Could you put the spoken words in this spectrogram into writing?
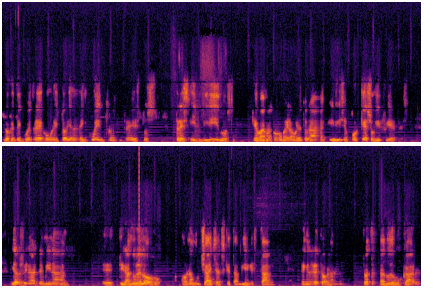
lo que te encuentras es como una historia de encuentro entre estos tres individuos que van a comer a un restaurante y dicen por qué son infieles. Y al final terminan eh, tirándole el ojo a unas muchachas que también están en el restaurante, tratando de buscar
